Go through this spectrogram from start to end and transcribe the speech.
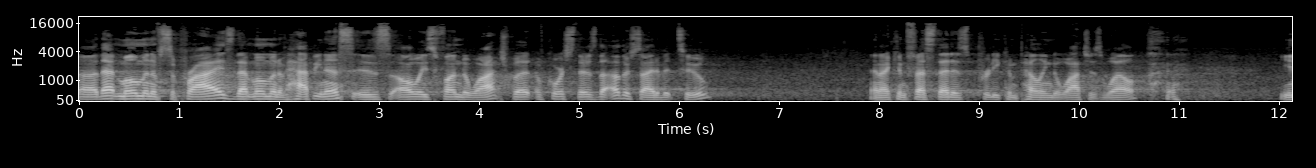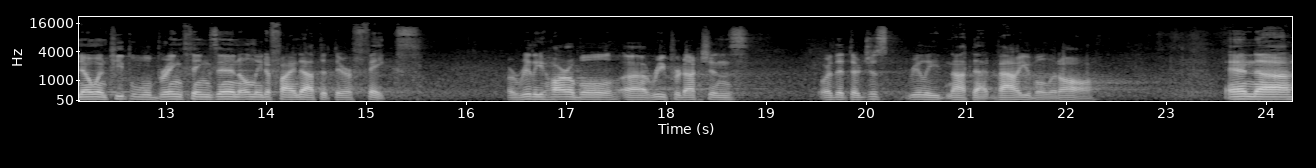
uh, that moment of surprise, that moment of happiness is always fun to watch, but of course, there's the other side of it too. And I confess that is pretty compelling to watch as well. you know, when people will bring things in only to find out that they're fakes or really horrible uh, reproductions or that they're just really not that valuable at all. And, uh,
